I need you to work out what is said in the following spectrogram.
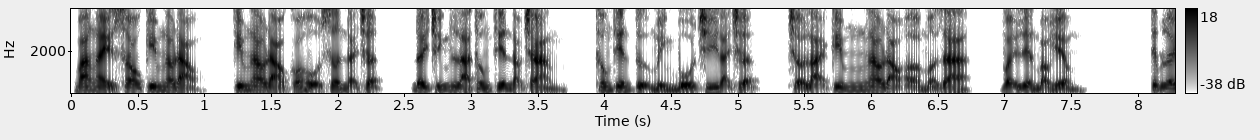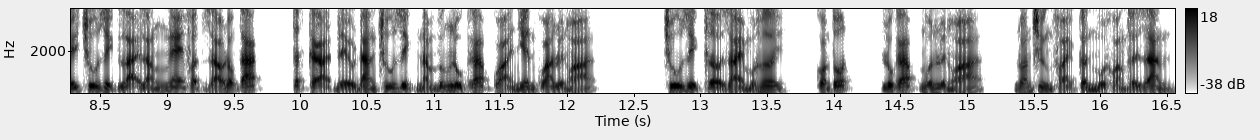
ba ngày sau kim lao đảo, kim lao đảo có hộ sơn đại trận, đây chính là thông thiên đạo tràng, thông thiên tự mình bố trí đại trận, trở lại kim ngao đảo ở mở ra, vậy liền bảo hiểm. Tiếp lấy chu dịch lại lắng nghe phật giáo động tác, tất cả đều đang chu dịch nắm vững lục gáp quả nhiên qua luyện hóa. Chu dịch thở dài một hơi, còn tốt, lục áp muốn luyện hóa, đoán chừng phải cần một khoảng thời gian,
